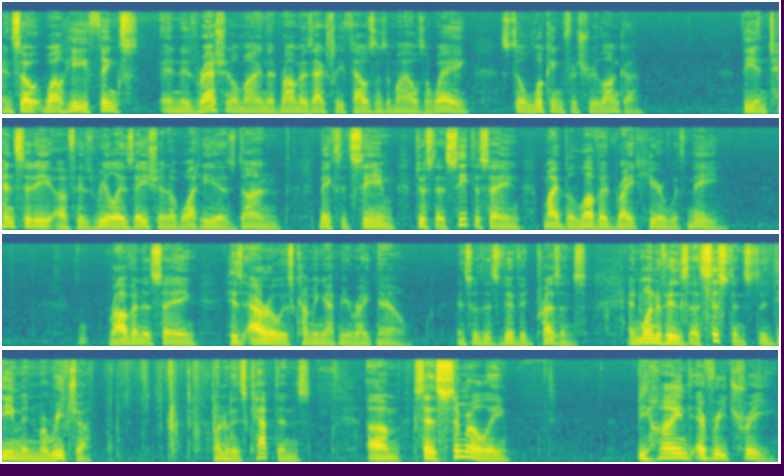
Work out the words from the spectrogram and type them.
And so while he thinks in his rational mind that Rama is actually thousands of miles away, still looking for Sri Lanka, the intensity of his realization of what he has done makes it seem, just as Sita saying, my beloved right here with me. Ravana is saying, his arrow is coming at me right now. And so this vivid presence. And one of his assistants, the demon Maricha, one of his captains, um, says similarly, behind every tree,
